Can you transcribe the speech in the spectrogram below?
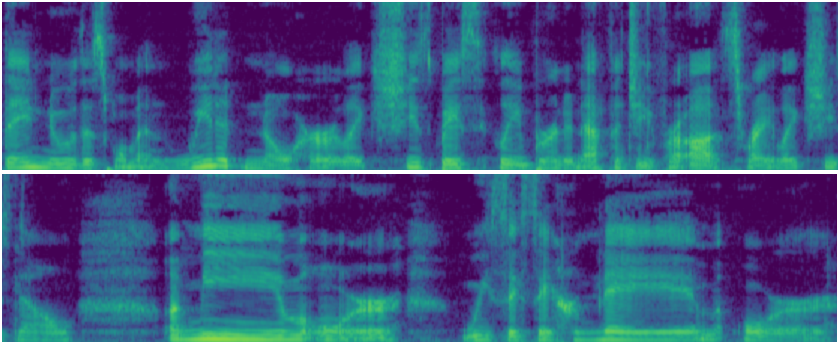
they knew this woman. We didn't know her. Like she's basically burned an effigy for us, right? Like she's now a meme or we say say her name or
